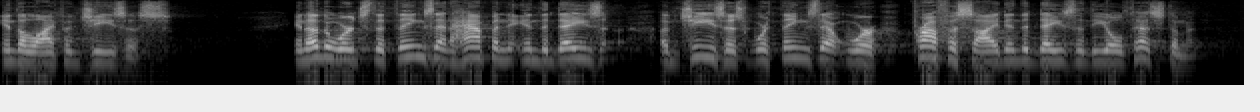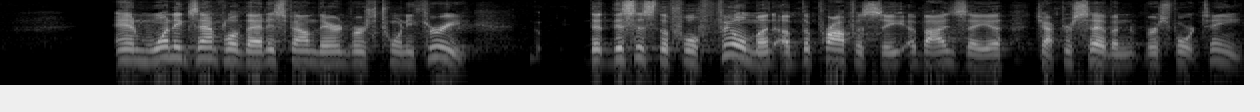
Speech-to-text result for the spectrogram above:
in the life of Jesus. In other words, the things that happened in the days of Jesus were things that were prophesied in the days of the Old Testament. And one example of that is found there in verse 23 that this is the fulfillment of the prophecy of Isaiah chapter 7, verse 14.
